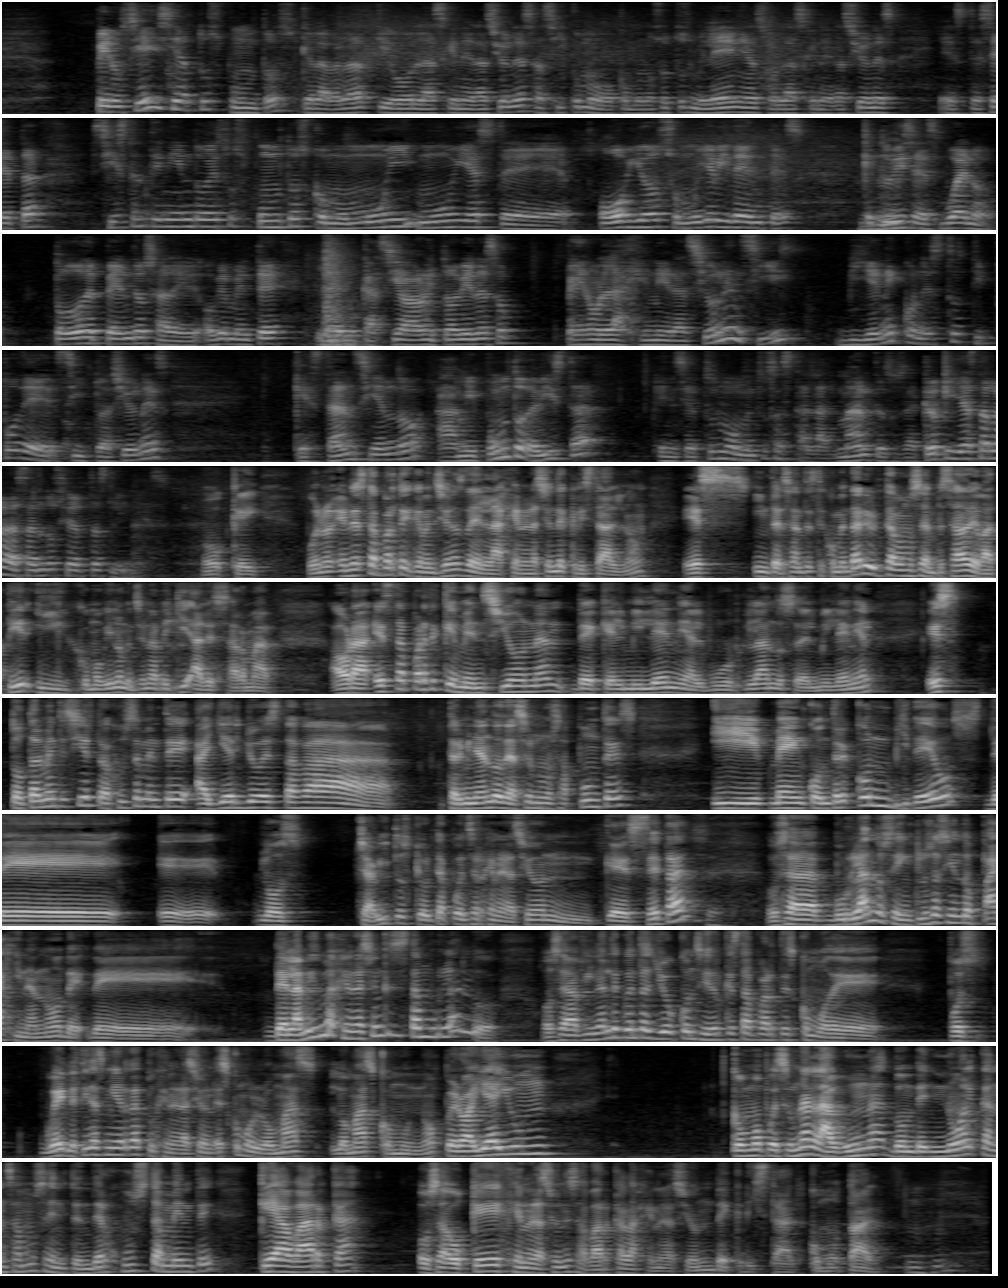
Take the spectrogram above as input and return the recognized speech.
pero sí hay ciertos puntos que la verdad, que las generaciones, así como, como los otros millennials o las generaciones este, Z, sí están teniendo esos puntos como muy, muy este, obvios o muy evidentes, que tú dices, bueno, todo depende, o sea, de obviamente la educación y todo bien eso, pero la generación en sí viene con estos tipo de situaciones que están siendo, a mi punto de vista, en ciertos momentos hasta alarmantes. O sea, creo que ya está rebasando ciertas líneas. Ok. Bueno, en esta parte que mencionas de la generación de cristal, ¿no? Es interesante este comentario. Ahorita vamos a empezar a debatir y, como bien lo menciona Ricky, a desarmar. Ahora, esta parte que mencionan de que el millennial, burlándose del millennial, es totalmente cierto. Justamente ayer yo estaba terminando de hacer unos apuntes y me encontré con videos de eh, los chavitos que ahorita pueden ser generación que es Z. O sea, burlándose, incluso haciendo páginas, ¿no? De, de, de, la misma generación que se están burlando. O sea, a final de cuentas yo considero que esta parte es como de, pues, güey, le tiras mierda a tu generación. Es como lo más, lo más común, ¿no? Pero ahí hay un, como pues una laguna donde no alcanzamos a entender justamente qué abarca o sea, o qué generaciones abarca la generación de cristal como tal.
